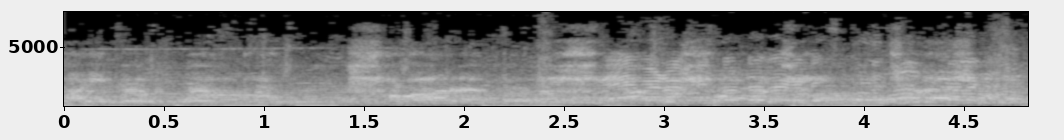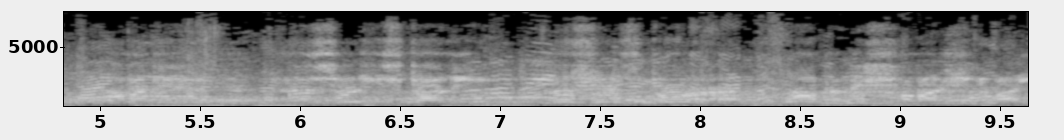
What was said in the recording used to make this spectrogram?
এই বাচ্চা শরীর স্তরে শরীর স্তর আপনাদের সবার সেবাই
